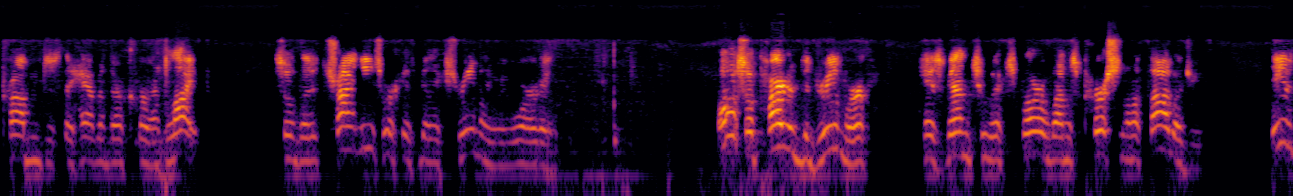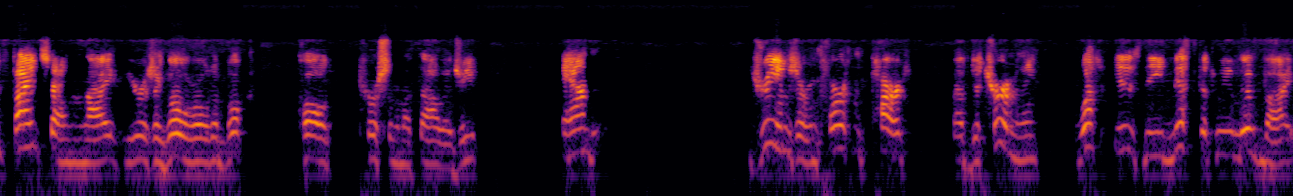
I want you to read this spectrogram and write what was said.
problems that they have in their current life. So the Chinese work has been extremely rewarding. Also, part of the dream work has been to explore one's personal mythology. David Feinstein and I, years ago, wrote a book called Personal Mythology. And dreams are an important part of determining what is the myth that we live by,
